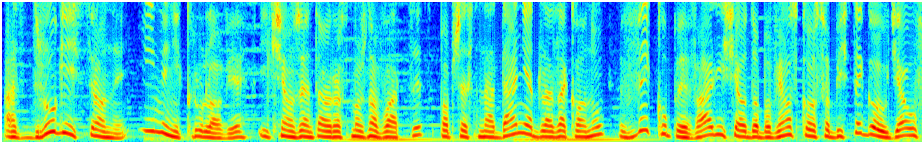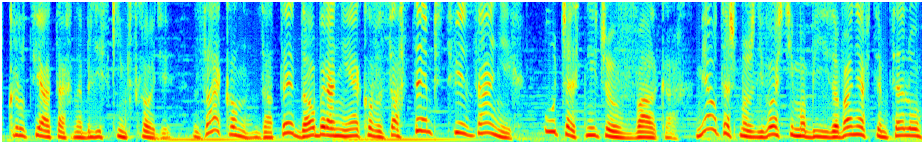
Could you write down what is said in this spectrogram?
a z drugiej strony inni królowie i książęta oraz możnowładcy poprzez nadania dla zakonu wykupywali się od obowiązku osobistego udziału w krucjatach na Bliskim Wschodzie. Zakon za te dobra niejako w zastępstwie za nich uczestniczył w walkach. Miał też możliwości mobilizowania w tym celu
